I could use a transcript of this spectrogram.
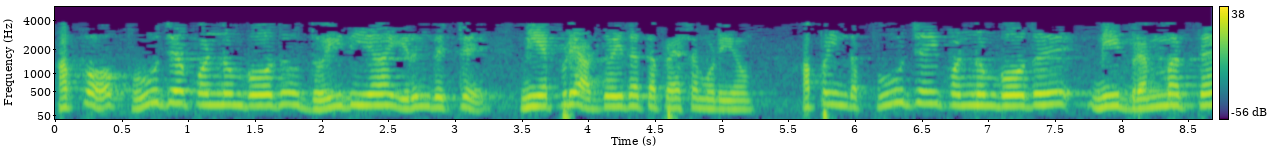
அப்போ பூஜை பண்ணும் போது துவைதியா இருந்துட்டு நீ எப்படி அத்வைதத்தை பேச முடியும்? அப்ப இந்த பூஜை பண்ணும் போது நீ பிரம்மத்தை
